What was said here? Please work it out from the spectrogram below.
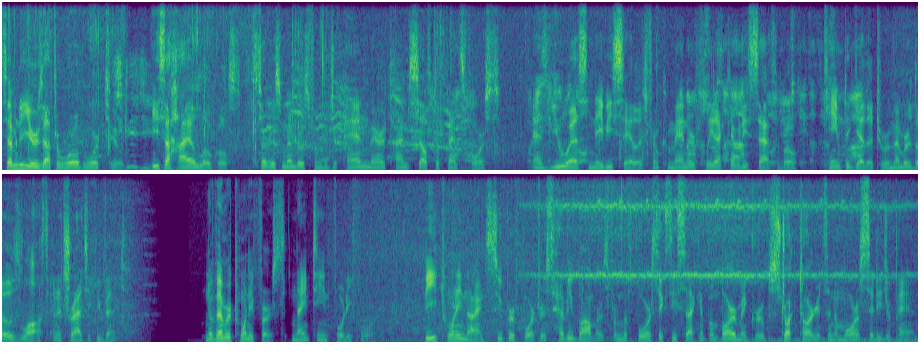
70 years after World War II, Isahaya locals, service members from the Japan Maritime Self-Defense Force, and U.S. Navy sailors from Commander Fleet Activities Sasebo came together to remember those lost in a tragic event. November 21st, 1944. B-29 Super Fortress heavy bombers from the 462nd Bombardment Group struck targets in Omura City, Japan.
